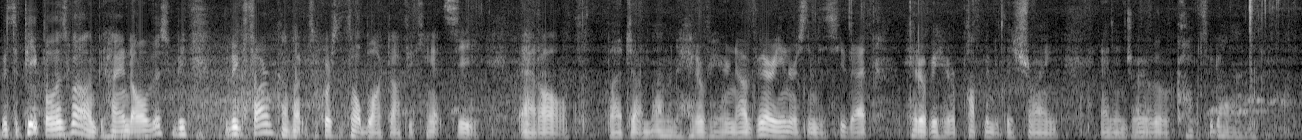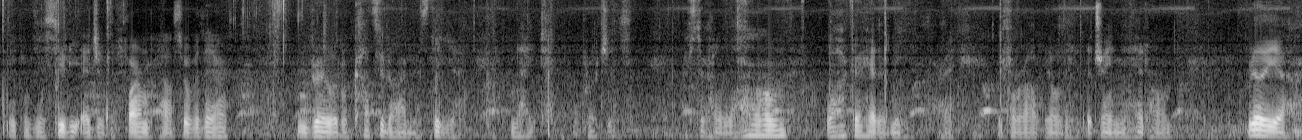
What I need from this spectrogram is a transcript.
with the people as well. And behind all this would be the big farm compound. Of course, it's all blocked off; you can't see at all. But um, I'm gonna head over here now. Very interesting to see that. Head over here, pop into the shrine, and enjoy a little katsudon. You can just see the edge of the farmhouse over there. Enjoy a little katsudon as the uh, night approaches. I've still got a long walk ahead of me right, before I'll be able to hit the train and head home. Really uh,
